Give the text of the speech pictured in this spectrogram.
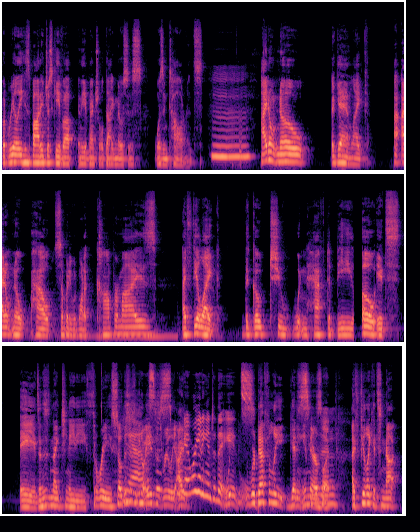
but really his body just gave up and the eventual diagnosis was intolerance. Hmm. I don't know. Again, like I, I don't know how somebody would want to compromise. I feel like the go-to wouldn't have to be, oh, it's AIDS, and this is 1983, so this is you know this AIDS is, really. We're, I we're getting into the AIDS. we're definitely getting in there, but I feel like it's not.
